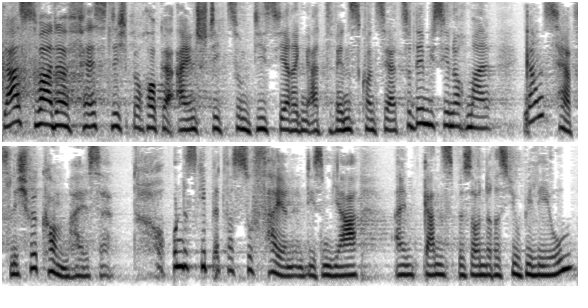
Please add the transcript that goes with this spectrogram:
Das war der festlich barocke Einstieg zum diesjährigen Adventskonzert, zu dem ich Sie noch mal ganz herzlich willkommen heiße. Und es gibt etwas zu feiern in diesem Jahr, ein ganz besonderes Jubiläum,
